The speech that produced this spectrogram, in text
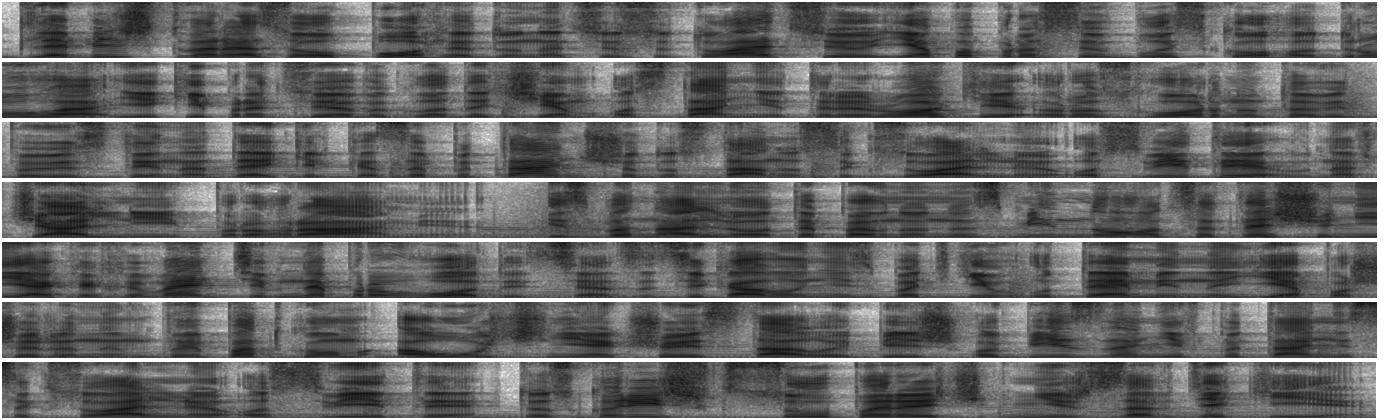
Для більш тверезого погляду на цю ситуацію я попросив близького друга, який працює викладачем останні три роки, розгорнуто відповісти на декілька запитань щодо стану сексуальної освіти в навчальній програмі. Із банального та певно незмінного це те, що ніяких івентів не проводиться. Зацікавленість батьків у темі не є поширеним випадком, а учні, якщо і стали більш обізнані в питанні сексуальної освіти, то скоріш всупереч, ніж завдяки.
